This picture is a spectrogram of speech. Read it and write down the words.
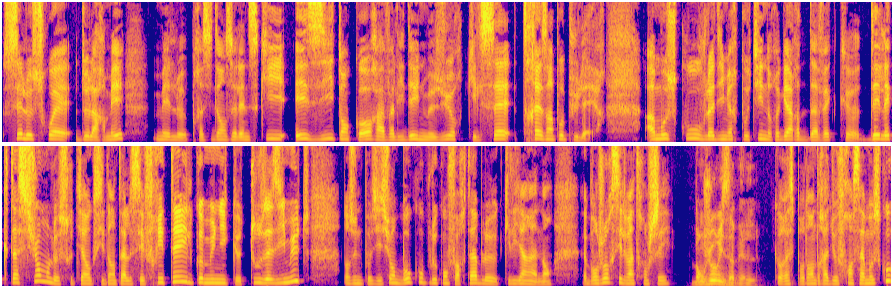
c'est le souhait de l'armée, mais le président Zelensky hésite encore à valider une mesure qu'il sait très impopulaire. À Moscou, Vladimir Poutine regarde avec euh, délectation le soutien occidental s'effriter. Il communique tous azimuts dans une position beaucoup plus confortable qu'il y a un an. Bonjour Sylvain Tronchet. Bonjour Isabelle. Correspondant de Radio France à Moscou.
